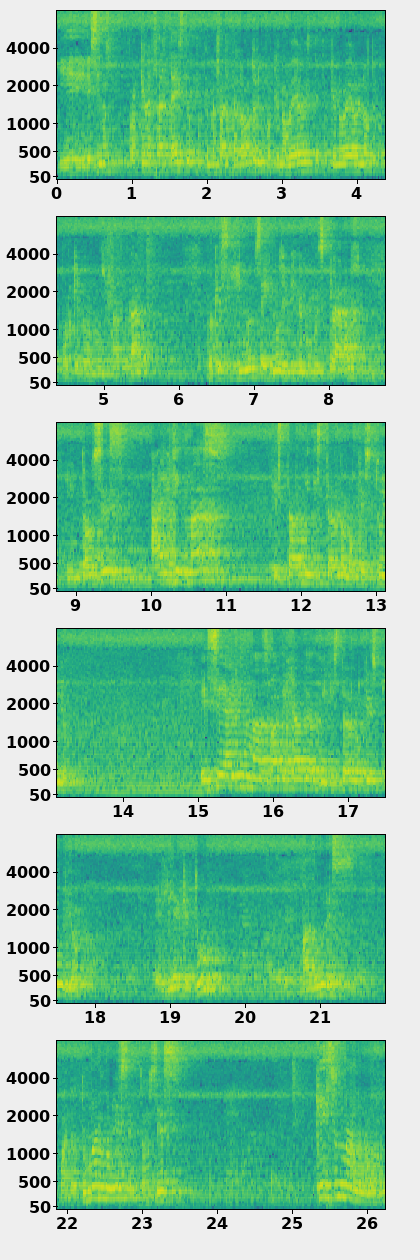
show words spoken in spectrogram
y decimos, ¿por qué me falta esto? ¿Por qué me falta el otro? ¿Y por qué no veo este? ¿Por qué no veo el otro? Porque no hemos madurado. Porque seguimos, seguimos viviendo como esclavos y entonces alguien más está administrando lo que es tuyo. Ese alguien más va a dejar de administrar lo que es tuyo el día que tú madures. Cuando tú madures, entonces, ¿qué es un maduro?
